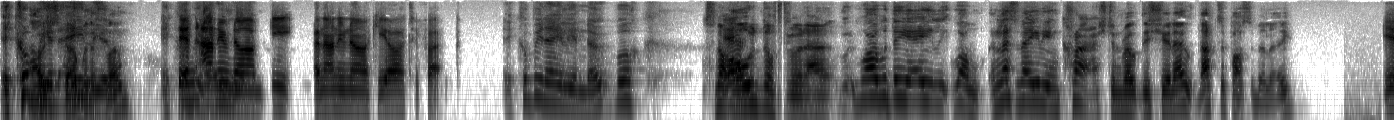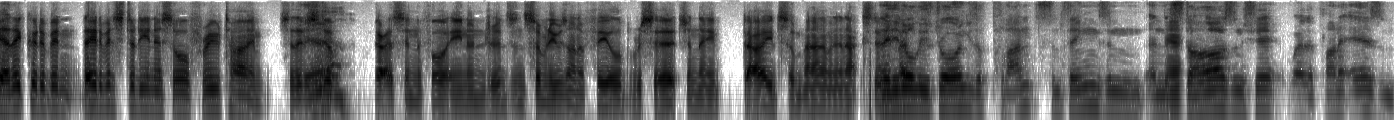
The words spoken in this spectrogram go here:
It could I be an going with the flow. alien. It It's could an Anunnaki, an Anunnaki artifact. It could be an alien notebook. It's not Yeah. old enough for an. al- Why would the alien? Well, unless an alien crashed and wrote this shit out, that's a possibility. Yeah, they could have been. They'd have been studying us all through time. So they've Yeah. still got us in the 1400s, and somebody was on a field research and they died somehow in an accident. They did all these drawings of plants and things, and, and the Yeah. stars and shit, where the planet is, and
